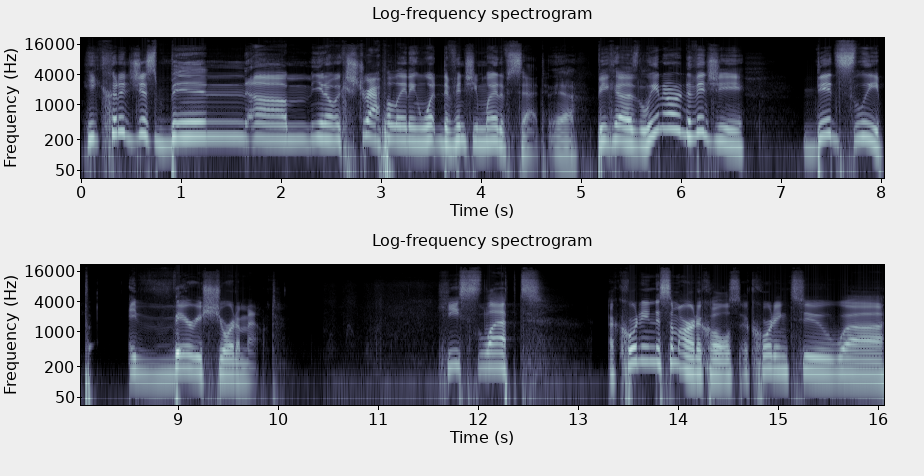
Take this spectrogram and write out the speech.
He could have just been, um, you know, extrapolating what Da Vinci might have said Yeah. because Leonardo da Vinci did sleep a very short amount. He slept, according to some articles, according to uh,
